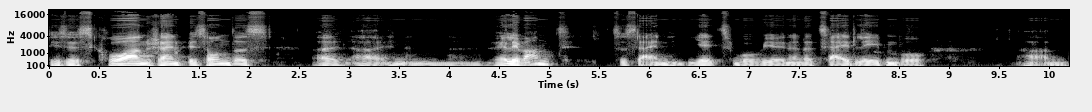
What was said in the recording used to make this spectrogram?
Dieses Koan scheint besonders äh, äh, relevant zu sein, jetzt, wo wir in einer Zeit leben, wo ähm,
